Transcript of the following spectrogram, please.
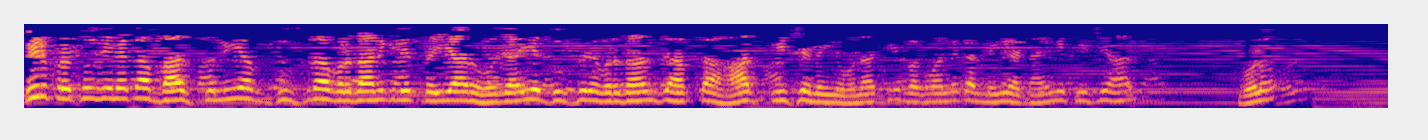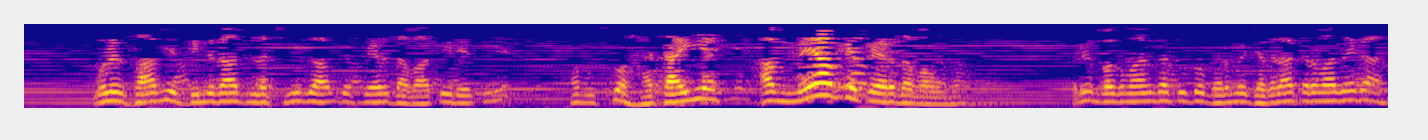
फिर प्रतु जी ने कहा, बात सुनिए, अब दूसरा वरदान के लिए तैयार हो जाइए। दूसरे वरदान से आपका हाथ पीछे नहीं होना चाहिए। भगवान ने कहा, नहीं हटाएँगे पीछे हाथ। बोलो। बोले, साहब, ये दिन रात लक्ष्मी जो आपके पैर दबाती रहती है, अब उसको हटाइए। अब मैं आपके पैर दबाऊँगा। अरे, भगवान का तू तो घर में झगड़ा करवा देगा।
